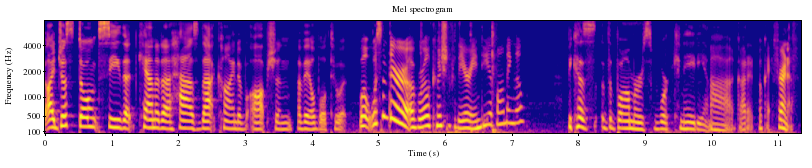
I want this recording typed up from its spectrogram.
I just don't see that Canada has that kind of option available to it. Well, wasn't there a royal commission for the Air India bombing though? Because the bombers were Canadian. Ah, uh, got it. Okay, fair enough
